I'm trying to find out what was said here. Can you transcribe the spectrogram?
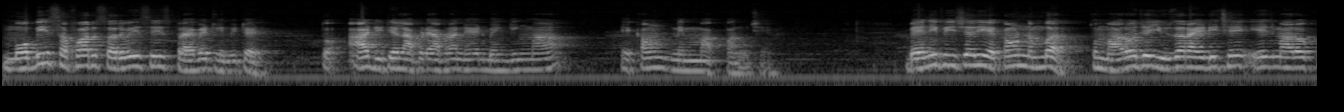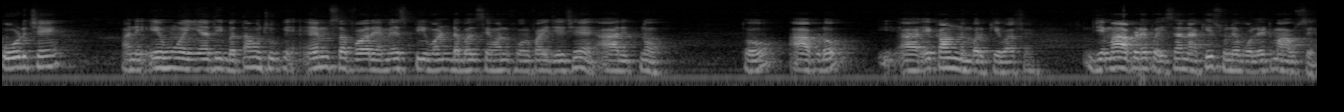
Mobisafar services private limited તો આ ડિટેલ આપણે આપણા નેટ બેન્કિંગમાં એકાઉન્ટ નેમમાં આપવાનું છે. બેનિફિશરી એકાઉન્ટ નંબર તો મારો જે યુઝર આઈડી છે, એ જ મારો કોડ છે. અને એ હું અહીંયાથી બતાવું છું કે M Safar MSP one double seven four five જે છે, આ રીતનો. તો આ આપણો, આ એકાઉન્ટ નંબર કહેવાશે, જેમાં આપણે પૈસા નાખીશું ને વોલેટમાં આવશે.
